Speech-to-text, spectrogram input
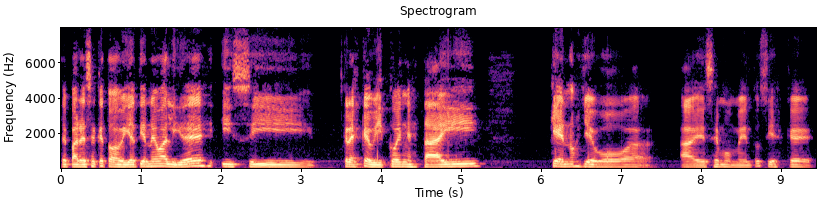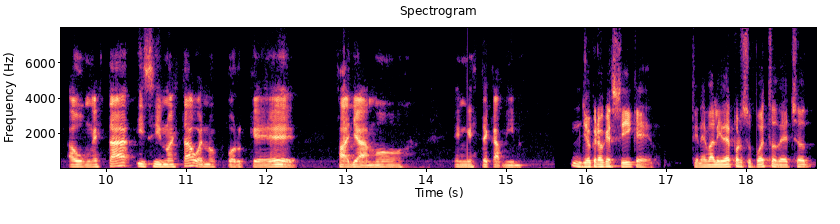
te parece que todavía tiene validez y si crees que Bitcoin está ahí qué nos llevó a, ese momento, si es que aún está, y si no está, bueno, ¿por qué fallamos en este camino? Yo creo que sí, que tiene validez, por supuesto. De hecho,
